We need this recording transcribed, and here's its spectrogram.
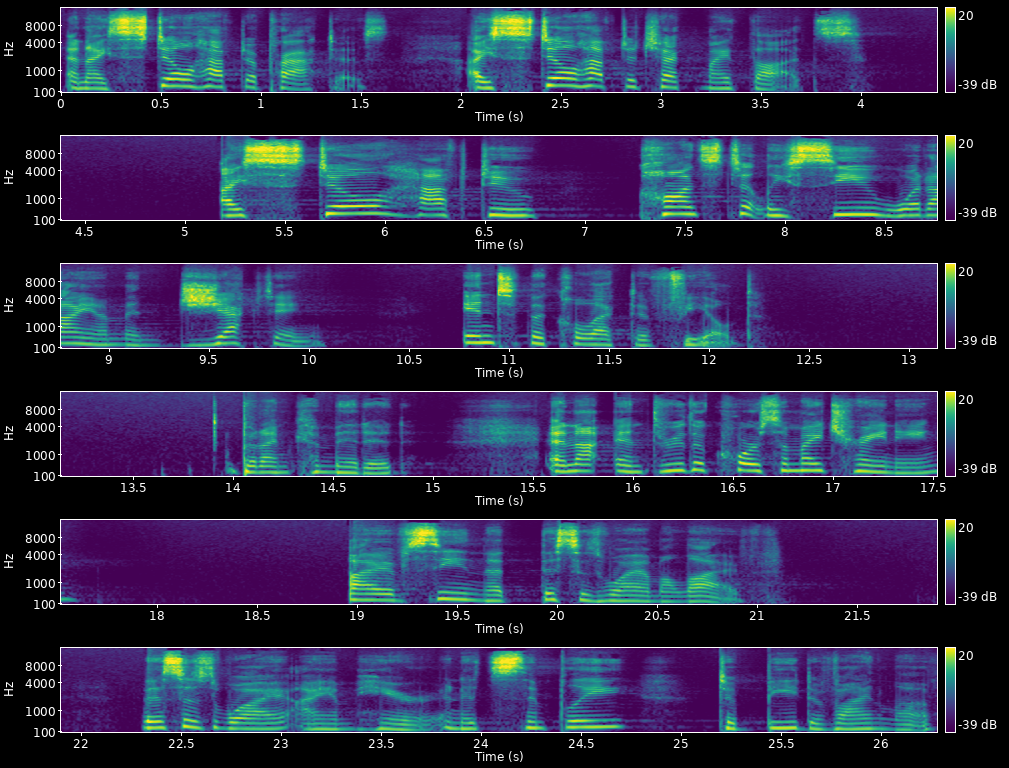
And I still have to practice. I still have to check my thoughts. I still have to constantly see what I am injecting into the collective field. But I'm committed. And, I, and through the course of my training, I have seen that this is why I'm alive. This is why I am here. And it's simply to be divine love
